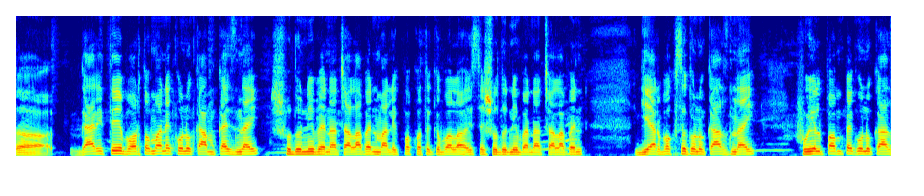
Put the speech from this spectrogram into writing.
তো গাড়িতে বর্তমানে কোনো কামকাজ নাই, শুধু নিবে না, চালাবেন, মালিক পক্ষ থেকে বলা হয়েছে, শুধু নিবে না, চালাবেন। গিয়ার বক্সে কোনো কাজ নাই। ফুয়েল পাম্পে কোনো কাজ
